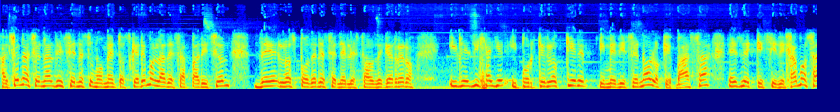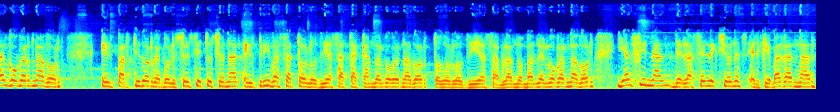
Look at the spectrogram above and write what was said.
Acción Nacional dice en estos momentos, queremos la desaparición de los poderes en el estado de Guerrero. Y les dije ayer, ¿y por qué lo quieren? Y me dice, no, lo que pasa es de que si dejamos al gobernador, el Partido Revolución Institucional, el PRI va a estar todos los días atacando al gobernador, todos los días hablando más del gobernador, y al final de las elecciones el que va a ganar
